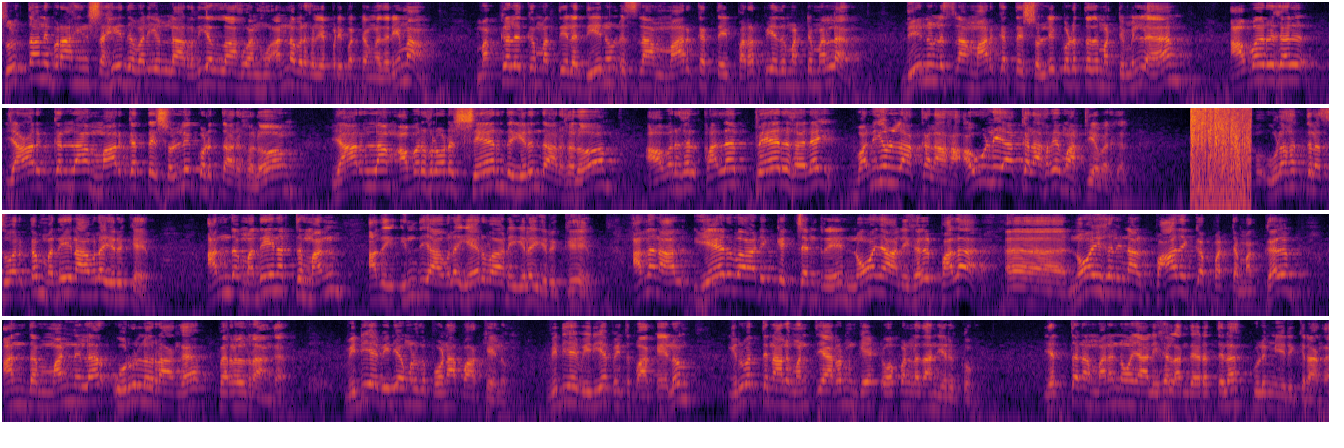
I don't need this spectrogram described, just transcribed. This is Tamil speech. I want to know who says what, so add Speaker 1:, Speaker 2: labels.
Speaker 1: சுல்தான் இப்ராஹிம் ஷஹீத் வலியுல்லா ரதியல்லாஹு அன்ஹு அன்னவர்கள் எப்படிப்பட்டவங்க தெரியுமா? மக்களுக்கு மத்தியில் தீனுல் இஸ்லாம் மார்க்கத்தை பரப்பியது மட்டுமல்ல தீனுல் இஸ்லாம் மார்க்கத்தை சொல்லிக் கொடுத்தது மட்டுமில்ல அவர்கள் யாருக்கெல்லாம் மார்க்கத்தை சொல்லிக் கொடுத்தார்களோ யாரெல்லாம் அவர்களோடு சேர்ந்து இருந்தார்களோ அவர்கள் பல பேர்களை வலியுல்லாக்களாக அவுளியாக்களாகவே மாற்றியவர்கள். உலகத்தில் சுவர்க்கம் மதீனாவில் இருக்குது அந்த மதீனத்து மண் அது இந்தியாவில் ஏர்வாடியில் இருக்கு. அதனால் ஏர்வாடிக்கு சென்று நோயாளிகள் பல நோய்களினால் பாதிக்கப்பட்ட மக்கள் அந்த மண்ணில் உருளுறாங்க பிறல்றாங்க. விடிய விடிய உங்களுக்கு போனால் பார்க்கலும் விடிய விடிய போய்த்து பார்க்கலும் இருபத்தி நாலு மணித்தியாரம் கேட் ஓப்பனில் தான் இருக்கும். எத்தனை மனநோயாளிகள் அந்த இடத்துல குழுமி இருக்கிறாங்க.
